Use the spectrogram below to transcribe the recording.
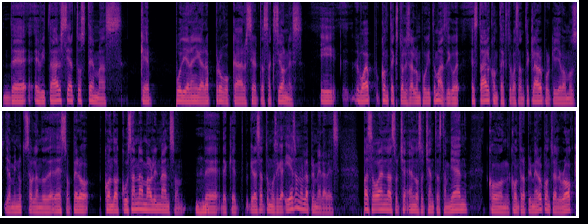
de evitar ciertos temas que pudieran llegar a provocar ciertas acciones? Y voy a contextualizarlo un poquito más. Digo, está el contexto bastante claro porque llevamos ya minutos hablando de, de eso, pero cuando acusan a Marilyn Manson de, de que gracias a tu música, y eso no es la primera vez, pasó en, las en los ochentas también, con, contra primero contra el rock.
